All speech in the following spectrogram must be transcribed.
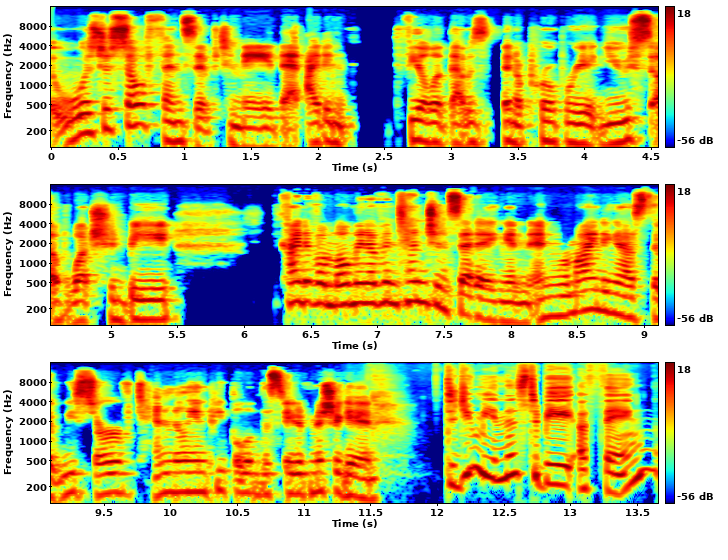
was just so offensive to me that I didn't feel that that was an appropriate use of what should be kind of a moment of intention setting and, and reminding us that we serve 10 million people of the state of Michigan. Did you mean this to be a thing,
